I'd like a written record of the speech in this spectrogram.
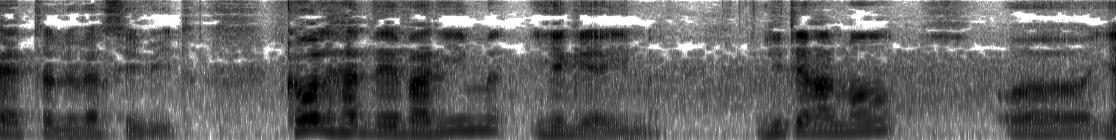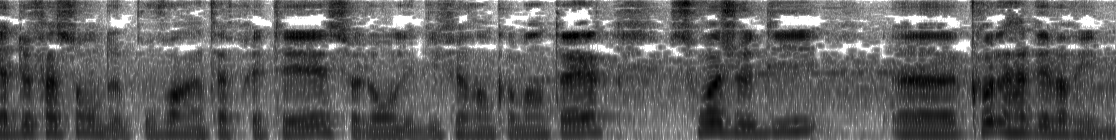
le verset 8. Kol hadevarim yegeim. Littéralement, euh, il y a deux façons de pouvoir interpréter selon les différents commentaires. Soit je dis euh, Kol hadevarim.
